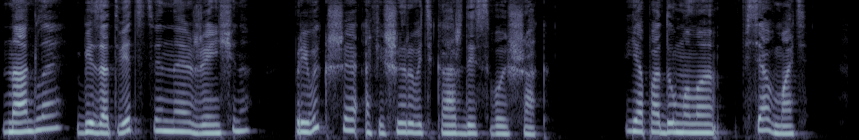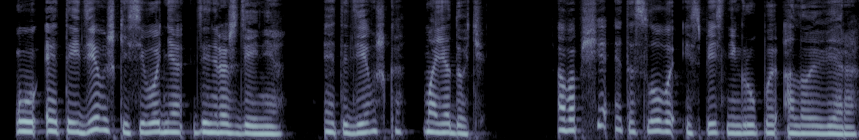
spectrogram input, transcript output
«Наглая, безответственная женщина, привыкшая афишировать каждый свой шаг». Я подумала, вся в мать. У этой девушки сегодня день рождения. Эта девушка — моя дочь. А вообще это слово из песни группы «Алоэ Вера».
